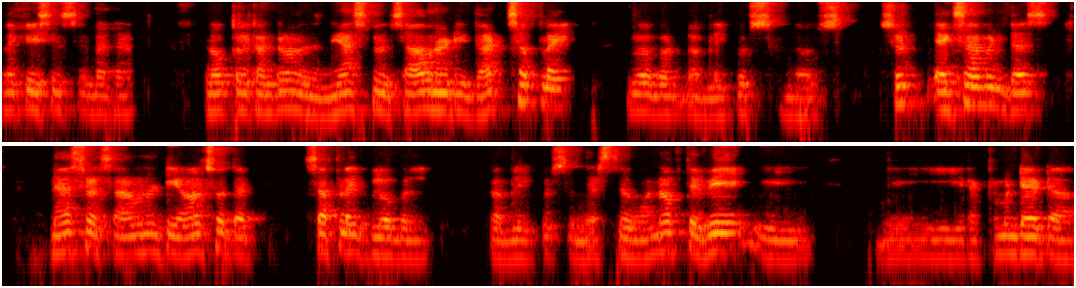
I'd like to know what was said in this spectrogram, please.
allocations under the local control and the national sovereignty that supply global public goods and those should examine this national sovereignty also that supply global public goods and that's the one of the way he, he recommended uh,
